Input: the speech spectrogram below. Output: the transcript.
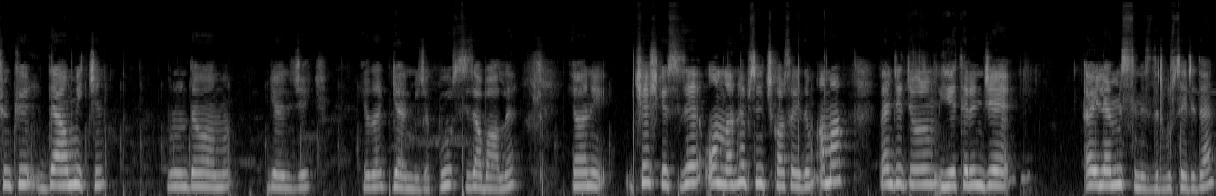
Çünkü devamı için bunun devamı gelecek ya da gelmeyecek. Bu size bağlı. Yani keşke size onların hepsini çıkarsaydım ama bence diyorum yeterince eğlenmişsinizdir bu seriden.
